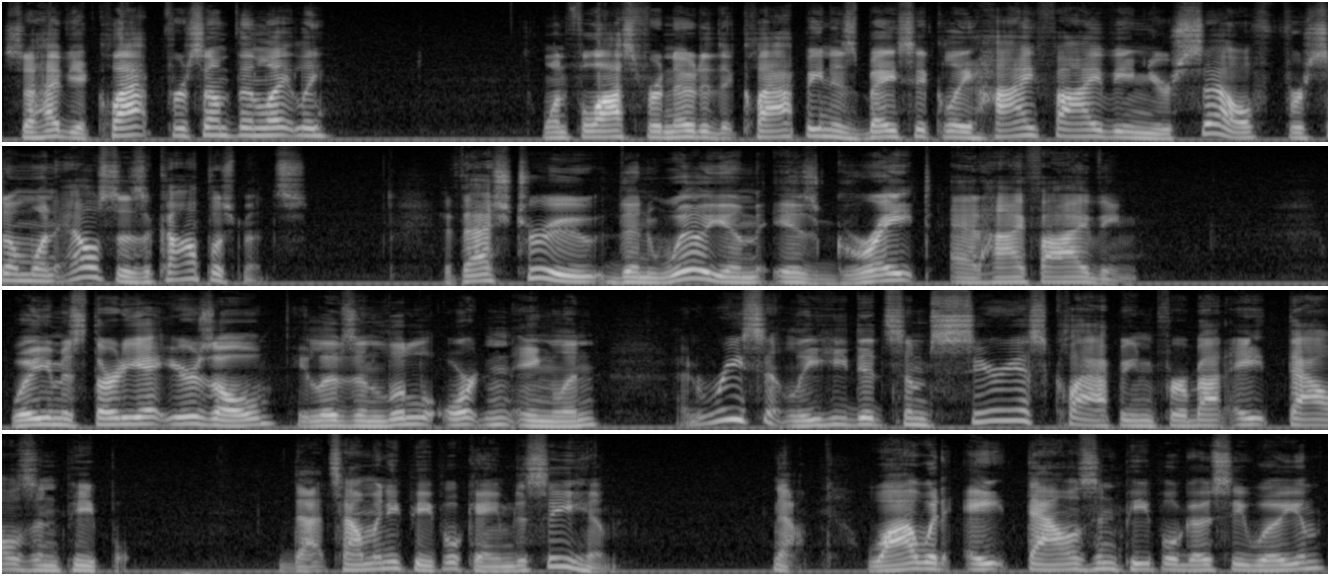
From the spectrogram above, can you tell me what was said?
So, have you clapped for something lately? One philosopher noted that clapping is basically high fiving yourself for someone else's accomplishments. If that's true, then William is great at high fiving. William is 38 years old. He lives in Little Orton, England, and recently he did some serious clapping for about 8,000 people. That's how many people came to see him. Now, why would 8,000 people go see William?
